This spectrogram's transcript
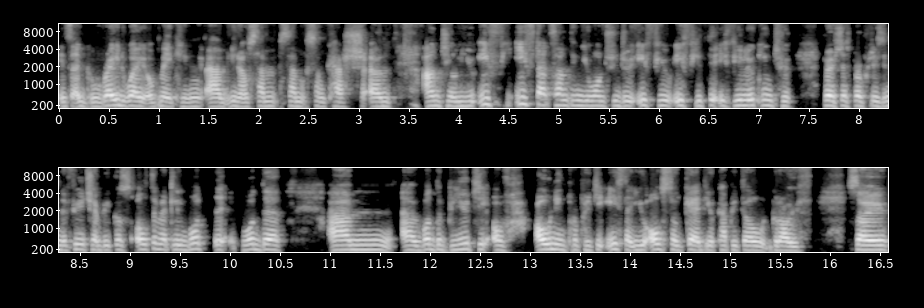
it's a great way of making um, you know some some some cash um, until you if if that's something you want to do if you if you if you're looking to purchase properties in the future because ultimately what the what the um, uh, what the beauty of owning property is that you also get your capital growth. So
